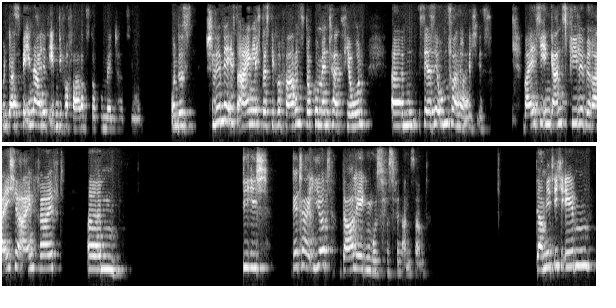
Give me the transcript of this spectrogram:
Und das beinhaltet eben die Verfahrensdokumentation. Und das Schlimme ist eigentlich, dass die Verfahrensdokumentation ähm, sehr, sehr umfangreich ist, weil sie in ganz viele Bereiche eingreift, ähm, die ich detailliert darlegen muss fürs Finanzamt. Damit ich eben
